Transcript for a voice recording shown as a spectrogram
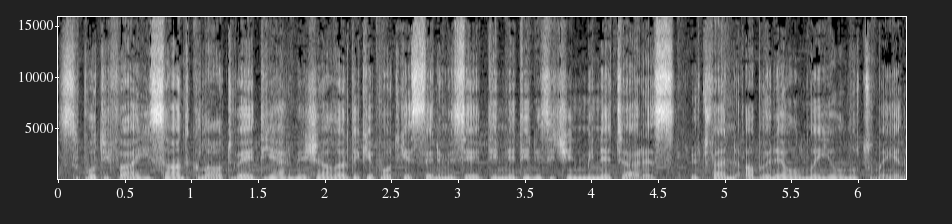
Spotify, SoundCloud ve diğer mecralardaki podcastlerimizi dinlediğiniz için minnettarız. Lütfen abone olmayı unutmayın.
